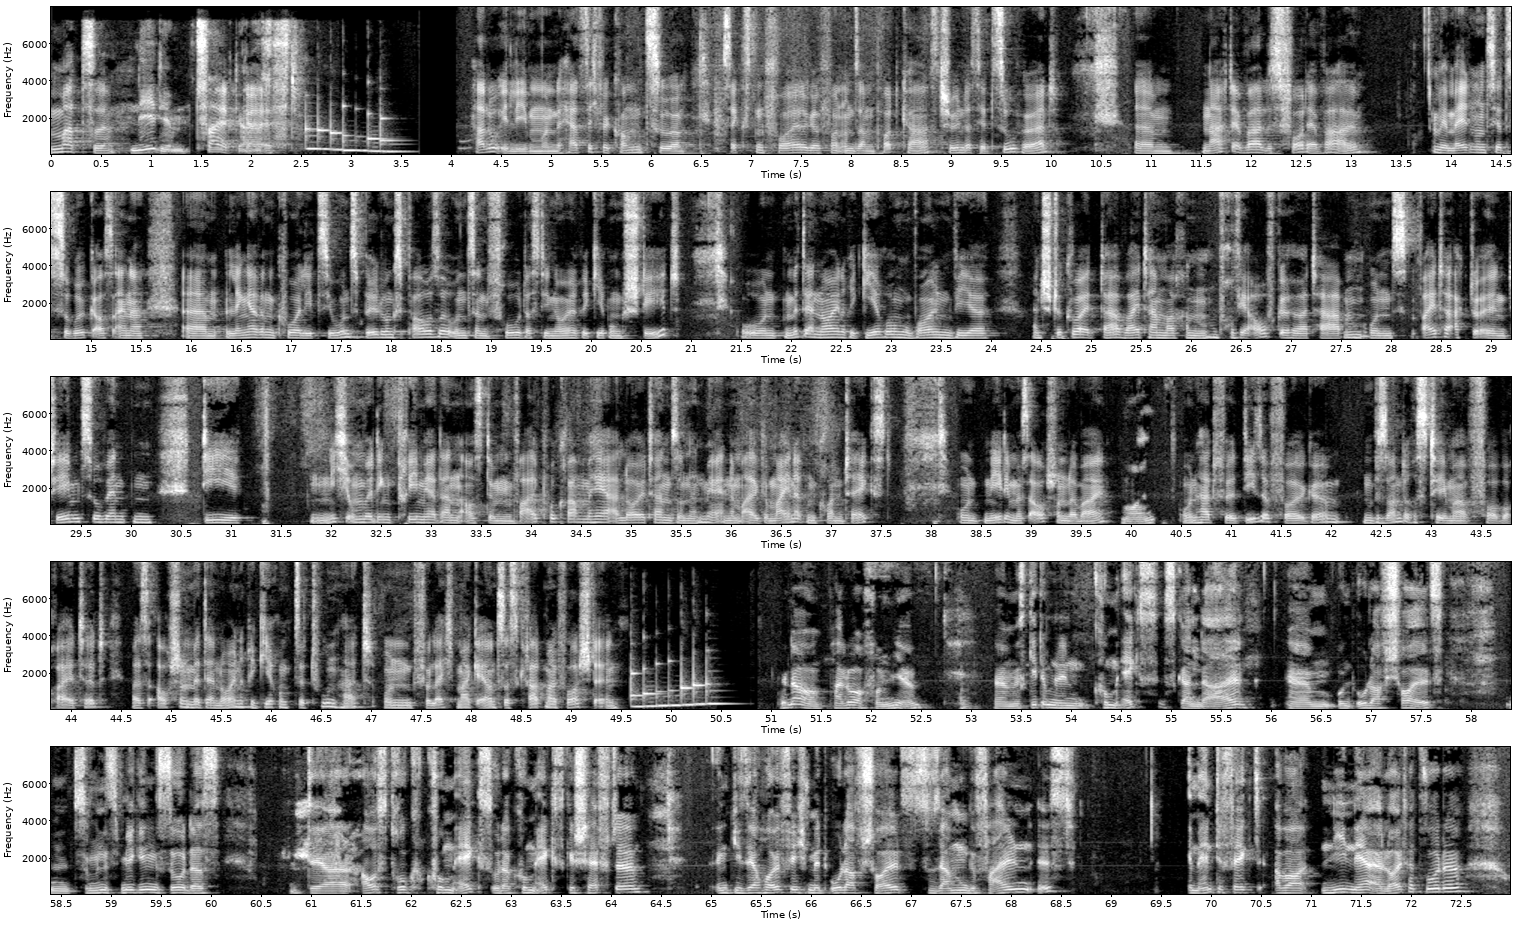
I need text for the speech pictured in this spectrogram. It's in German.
Matze. Nee, dem Zeitgeist. Hallo ihr Lieben und herzlich willkommen zur sechsten Folge von unserem Podcast. Schön, dass ihr zuhört. Ähm, nach der Wahl ist vor der Wahl. Wir melden uns jetzt zurück aus einer ähm, längeren Koalitionsbildungspause und sind froh, dass die neue Regierung steht. Und mit der neuen Regierung wollen wir ein Stück weit da weitermachen, wo wir aufgehört haben, uns weiter aktuellen Themen zuwenden, die nicht unbedingt primär dann aus dem Wahlprogramm her erläutern, sondern mehr in einem allgemeineren Kontext. Und Nedim ist auch schon dabei. Moin. Und hat für diese Folge ein besonderes Thema vorbereitet, was auch schon mit der neuen Regierung zu tun hat. Und vielleicht mag er uns das gerade mal vorstellen. Genau, hallo auch von mir. Ähm, es geht um den Cum-Ex-Skandal ähm, und Olaf Scholz. Und zumindest mir ging es so, dass der Ausdruck Cum-Ex oder Cum-Ex-Geschäfte irgendwie sehr häufig mit Olaf Scholz zusammengefallen ist, im Endeffekt aber nie näher erläutert wurde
